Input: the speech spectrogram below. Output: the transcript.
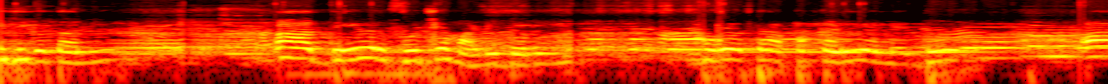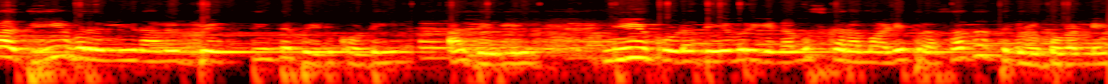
ಇದೀಗ ತಾನು. ಆ ದೇವರ ಪೂಜೆ ಮಾಡಿದ್ದೇನೆ. ಭೂತಾಪ ಕಳಿಯಲೆದ್ದು ಆ ದೇವರಲ್ಲಿ ನಾನು ಬೆಟ್ಟಿಂದ ಬೇಡಿಕೊಂಡೆ. ಅದಿರಲಿ, ನೀವು ಕೂಡ ದೇವರಿಗೆ ನಮಸ್ಕಾರ ಮಾಡಿ ಪ್ರಸಾದ ತೆಗೆದುಕೊ ಬನ್ನಿ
